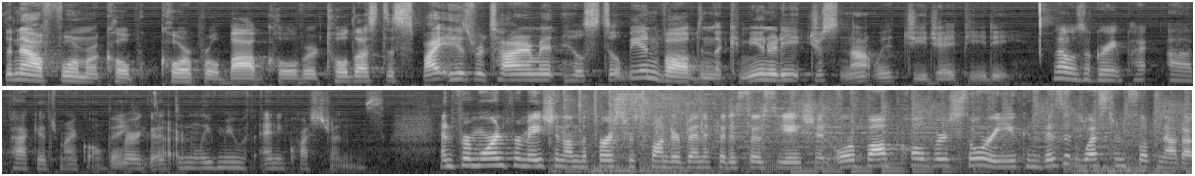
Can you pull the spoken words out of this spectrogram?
The now former Corporal Bob Culver told us despite his retirement, he'll still be involved in the community, just not with GJPD. That was a great pa uh, package, Michael. Thank Very you, good. Tyra. Didn't leave me with any questions. And for more information on the First Responder Benefit Association or Bob Culver's story, you can visit westernslopenow.com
